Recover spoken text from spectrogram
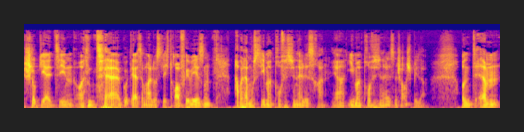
Schluck Jelzin. Und äh, gut, er ist immer lustig drauf gewesen, aber da musste jemand Professionelles ran, ja, jemand Professionelles, ein Schauspieler. Und ähm,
